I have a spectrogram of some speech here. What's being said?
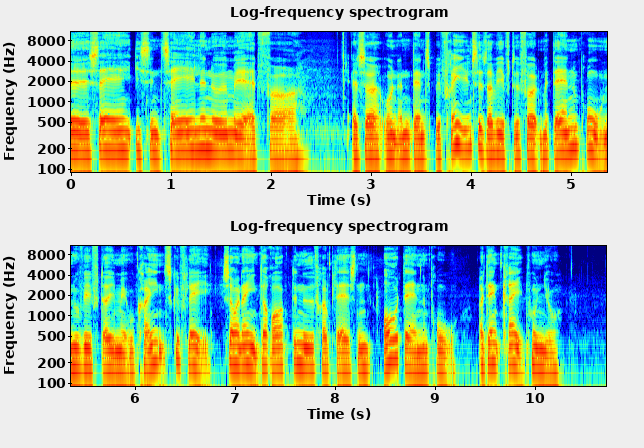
øh, sagde i sin tale noget med, at for altså under den danske befrielse, der viftede folk med Dannebro, nu vifter I med ukrainske flag. Så var der en, der råbte ned fra pladsen, og Dannebro, og den greb hun jo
